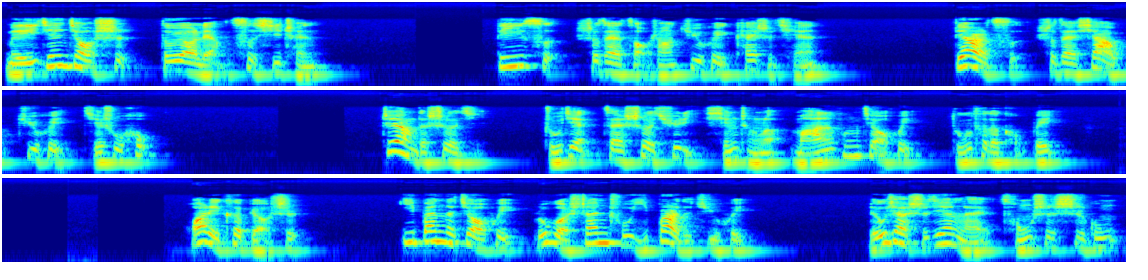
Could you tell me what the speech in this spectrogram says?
每一间教室都要两次吸尘，第一次是在早上聚会开始前，第二次是在下午聚会结束后。这样的设计逐渐在社区里形成了马鞍峰教会独特的口碑。华里克表示，一般的教会如果删除一半的聚会，留下时间来从事事工。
